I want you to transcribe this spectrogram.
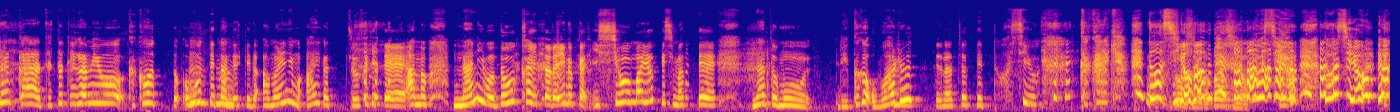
なんかずっと手紙を書こうと思ってたんですけど、あまりにも愛が強すぎてあの何をどう書いたらいいのか一生迷ってしまってなんともうレックが終わるってなっちゃってどうしよう。書かなきゃ。どうしよう。どうしよう。どうしようどうしようってなっ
